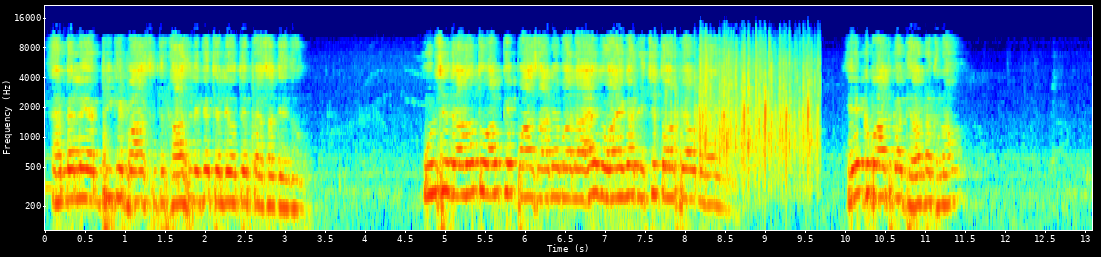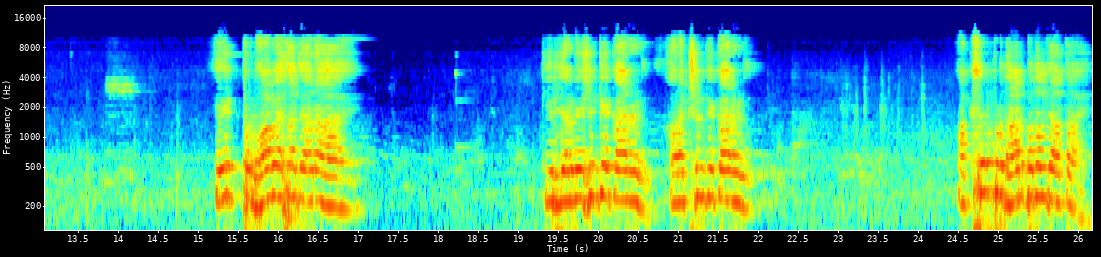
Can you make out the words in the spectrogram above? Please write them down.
एमएलए, एमपी के पास दरखास्त लेके चले होते पैसा दे दो। उनसे ज़्यादा तो आपके पास आने वाला है, जो आएगा, निश्चित तौर पे आप लगाएँगे। एक बात का ध्यान रखना। एक प्रभाव ऐसा जा रहा है कि रिजर्वेशन के कारण, आरक्षण के कारण अक्सर प्रधान बदल जाता है।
